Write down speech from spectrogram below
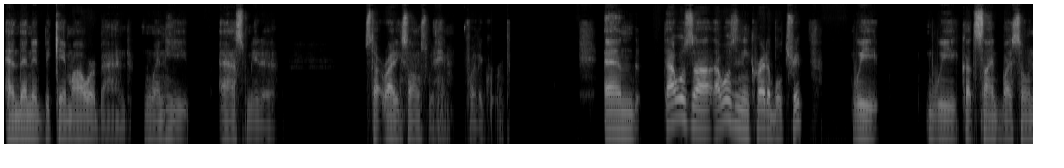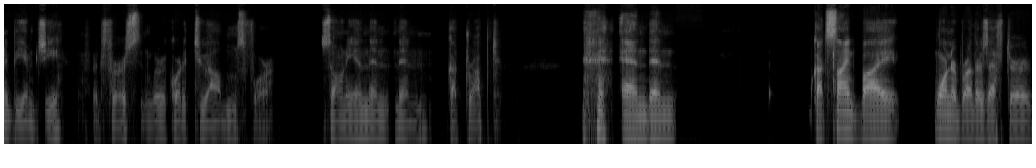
and then it became our band when he asked me to start writing songs with him for the group. And that was uh, that was an incredible trip. We we got signed by Sony BMG at first, and we recorded two albums for Sony, and then then got dropped, and then got signed by Warner Brothers after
